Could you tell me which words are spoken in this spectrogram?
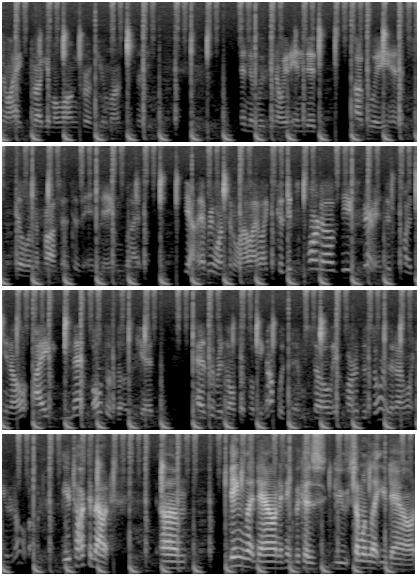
you know I drug him along for a few months and and it was you know it ended ugly and it's still in the process of ending but yeah every once in a while I like because it's part of the experience it's part you know I met both of those kids as a result of hooking up with them so it's part of the story that I want you to know about You talked about um, being let down. I think because you someone let you down,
